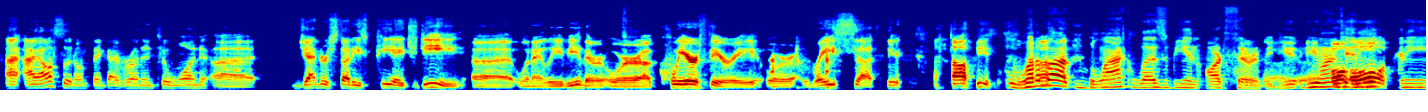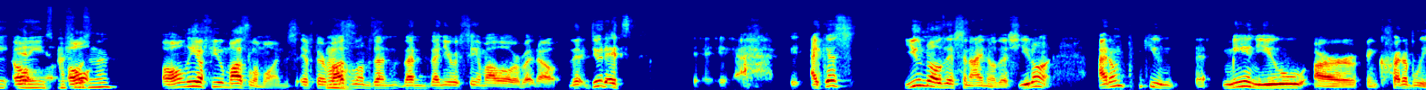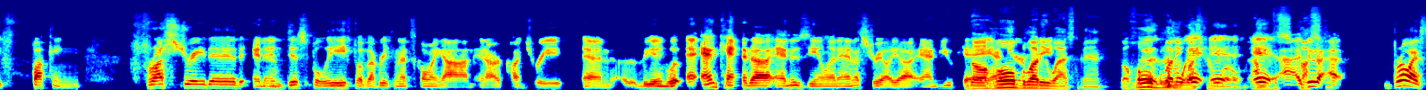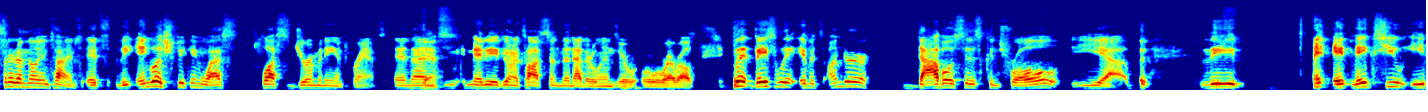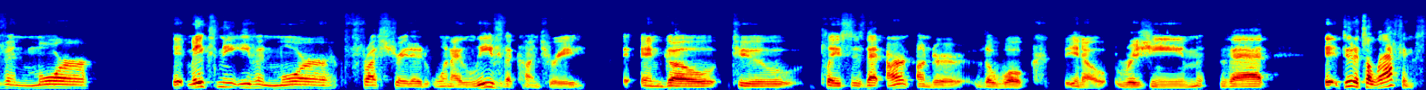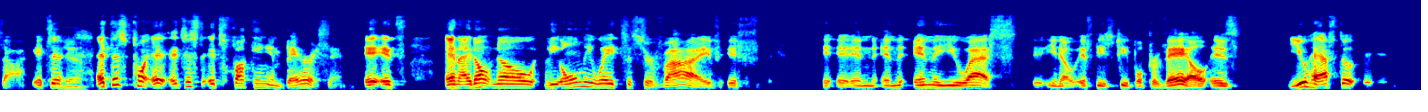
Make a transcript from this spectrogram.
I also don't think I've run into one. Uh, Gender studies PhD uh, when I leave either, or uh, queer theory, or race uh, theory. These- What Uh, about black lesbian art therapy? Do you do you run Oh, into any oh, any, oh, any specialists oh. in that? only a few Muslim ones. If they're Oh. Muslims, then then then you would see them all over. But no, dude, it's. I guess you know this, and I know this. You don't. I don't think you. Me and you are incredibly fucking frustrated and in disbelief of everything that's going on in our country and the England and Canada and New Zealand and Australia and UK. The and whole Germany. bloody west, man. The whole bloody western it- it- world. It- dude. I- bro, I've said it a million times. It's the English speaking West plus Germany and France. And then Yes. maybe if you want to toss in the Netherlands or, or wherever else. But basically, if it's under Davos's control, yeah. But the it, it makes you even more it makes me even more frustrated when I leave the country and go to places that aren't under the woke, you know, regime that it, dude, it's a laughing stock. It's a, yeah. at this point, it, it, just it's fucking embarrassing. It, it's and I don't know the only way to survive if in in in the U.S. you know if these people prevail is you have to.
